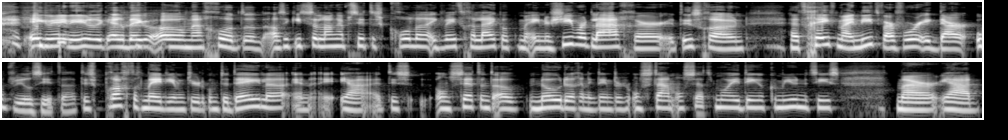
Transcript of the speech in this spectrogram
Ik weet niet, dat ik echt denk, oh mijn god, als ik iets te lang heb zitten scrollen, ik weet gelijk ook, mijn energie wordt lager. Het is gewoon, het geeft mij niet waarvoor ik daarop wil zitten. Het is een prachtig medium natuurlijk om te delen. En eh, ja, het is ontzettend ook nodig. En ik denk er ontstaan ontzettend mooie dingen, communities. Maar ja,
